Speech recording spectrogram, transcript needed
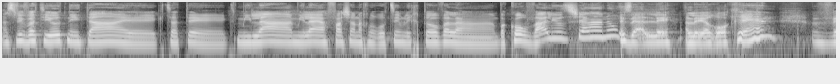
הסביבתיות נהייתה אה, קצת אה, מילה, מילה יפה שאנחנו רוצים לכתוב על ה... ב-core values שלנו. איזה עלה, עלה ירוק. כן, ו-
